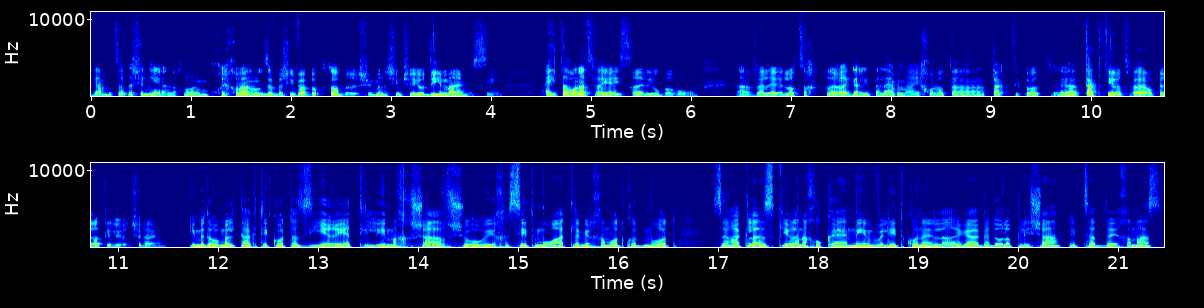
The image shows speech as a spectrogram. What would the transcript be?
גם בצד השני, אנחנו, הם הוכיחו לנו את זה בשבעה באוקטובר, יושבים אנשים שיודעים מה הם עושים, היתרון הצבאי הישראלי הוא ברור, אבל לא צריך לרגע להתעלם מהיכולות הטקטיות, הטקטיות והאופרטיביות שלהם. אם מדברים על טקטיקות, אז ירי הטילים עכשיו, שהוא יחסית מועט למלחמות קודמות, זה רק להזכיר אנחנו קיימים ולהתכונן לרגע הגדול הפלישה מצד אה, חמאס?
